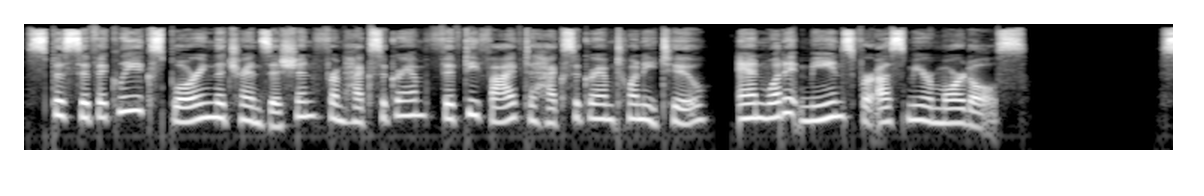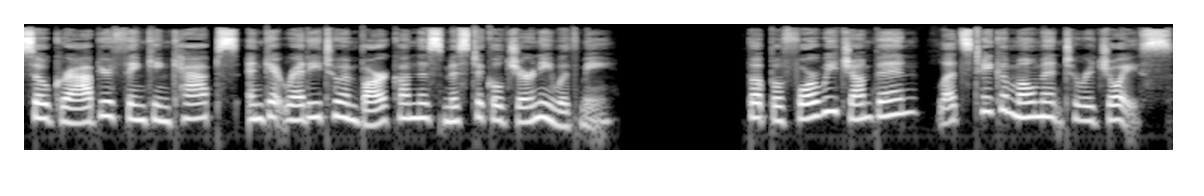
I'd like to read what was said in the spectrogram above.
specifically exploring the transition from hexagram 55 to hexagram 22, and what it means for us mere mortals. So grab your thinking caps and get ready to embark on this mystical journey with me. But before we jump in, let's take a moment to rejoice.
